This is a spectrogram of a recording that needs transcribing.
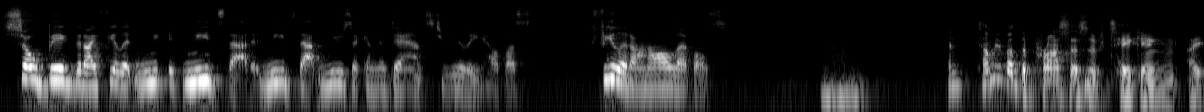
so big that I feel it ne- it needs that. It needs that music and the dance to really help us feel it on all levels. Mm-hmm. And tell me about the process of taking a,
